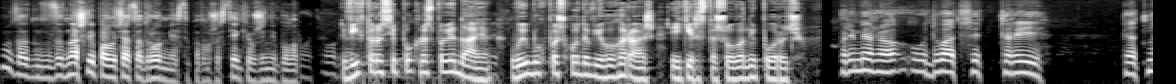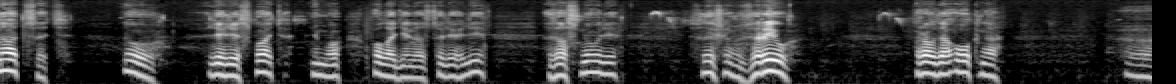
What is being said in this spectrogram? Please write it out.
Ну, за- за- нашли, получается, в другом месте, потому что стенки уже не было. Віктор Осіпок розповідає, вибух пошкодив його гараж, який розташований поруч. Примерно у 23.15, ну, легли спать, немного, пол одиннадцатого легли, заснули, слышим взрыв, Правда, окна э,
